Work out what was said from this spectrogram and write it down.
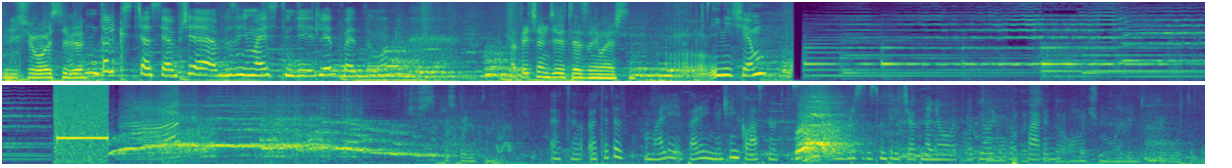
Ничего себе. Ну, Только сейчас я вообще занимаюсь этим 9 лет, поэтому... А ты чем 9 лет занимаешься? И ничем. Это, вот этот маленький парень очень классный. Вот, посмотри, вы просто смотрите вот на него, вот, вот на вот этого парня. он очень маленький, как будто бы.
